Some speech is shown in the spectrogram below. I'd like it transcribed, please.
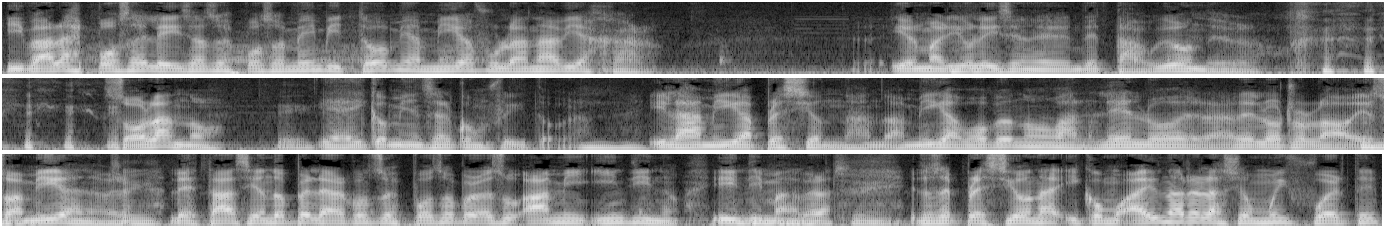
Y va a la esposa y le dice a su esposo, me invitó mi amiga fulana a viajar. Y el marido le dice, de, de ¿dónde? ¿verdad? Sola no. Y ahí comienza el conflicto. Y la amiga presionando. Amiga, vos no valelo del otro lado. Eso, amiga, le está haciendo pelear con su esposo, pero es su ami íntimo, íntima, ¿verdad? Entonces presiona y como hay una relación muy fuerte,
